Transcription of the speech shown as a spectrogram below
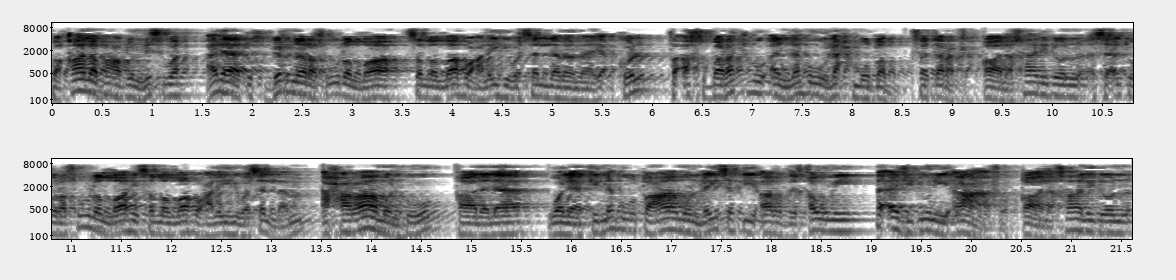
فقال بعض النسوة ألا تخبرن رسول الله صلى الله عليه وسلم ما يأكل؟ فأخبرته أنه لحم ضب فتركه. قال خالد سألت رسول الله صلى الله عليه وسلم أحرام هو؟ قال لا ولكنه طعام ليس في أرض قومي فأجدني أعافه. قال خالد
